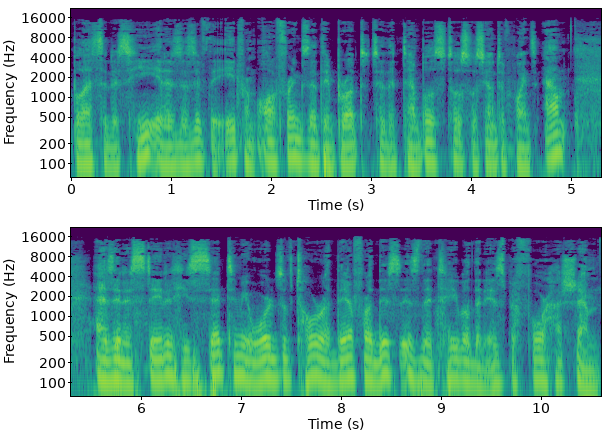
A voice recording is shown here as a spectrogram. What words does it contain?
blessed is He. It is as if they ate from offerings that they brought to the temple, as Tosfos Yontif points out. As it is stated, He said to me words of Torah, therefore this is the table that is before Hashem.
